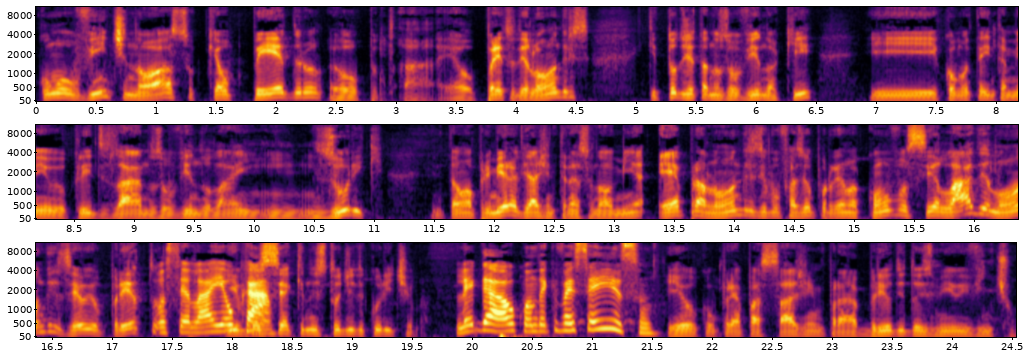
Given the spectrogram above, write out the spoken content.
com um ouvinte nosso, que é o Pedro, é o, ah, é o Preto de Londres, que todo dia está nos ouvindo aqui. E como tem também o Euclides lá nos ouvindo lá em, em, em Zurique, então a primeira viagem internacional minha é para Londres e vou fazer o programa com você lá de Londres, eu e o Preto. Você lá e eu e cá. você aqui no estúdio de Curitiba. Legal, quando é que vai ser isso? Eu comprei a passagem para abril de 2021.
